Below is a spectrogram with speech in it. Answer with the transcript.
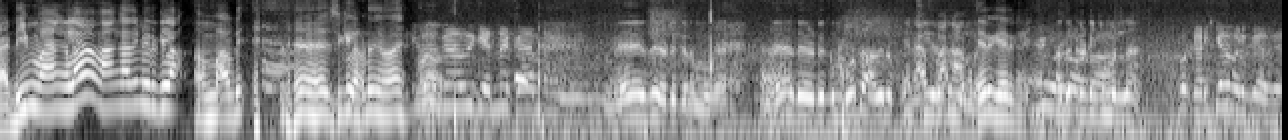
கடியும் வாங்கலாம் வாங்காதையும் இருக்கலாம். அப்படி வச்சுக்கலாம் விடுங்க. என்ன காரணம் மேது எடுக்கிறோமுங்க மேது எடுக்கும்போது அதில் பூச்சி இருக்கு இருக்கு. அது கடிக்குமில்ல இப்போ கடிக்காம இருக்காது.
